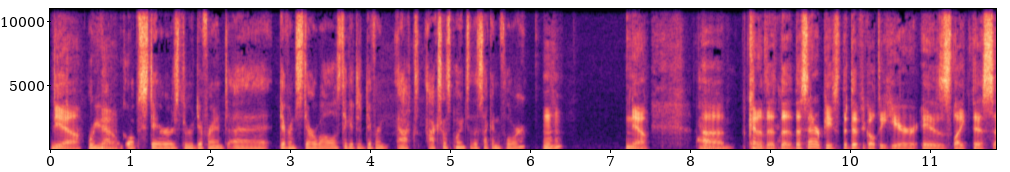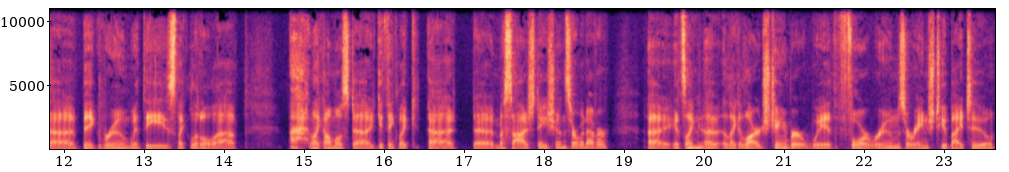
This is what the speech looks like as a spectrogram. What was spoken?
Yeah. Where you yeah. have to go upstairs through different uh, different stairwells to get to different ac- access points of the second floor. Mm-hmm. Yeah. Uh, um, kind of the, the, the centerpiece of the difficulty here is like this uh, big room with these like little uh, uh, like almost uh, you think like uh, uh, massage stations or whatever. Uh, it's like mm-hmm. a like a large chamber with four rooms arranged two by two,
